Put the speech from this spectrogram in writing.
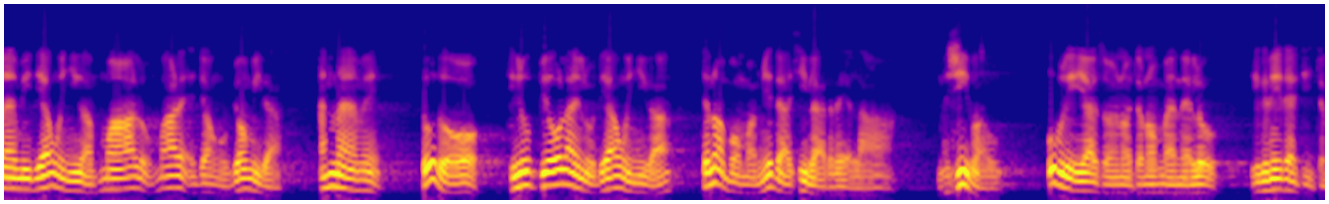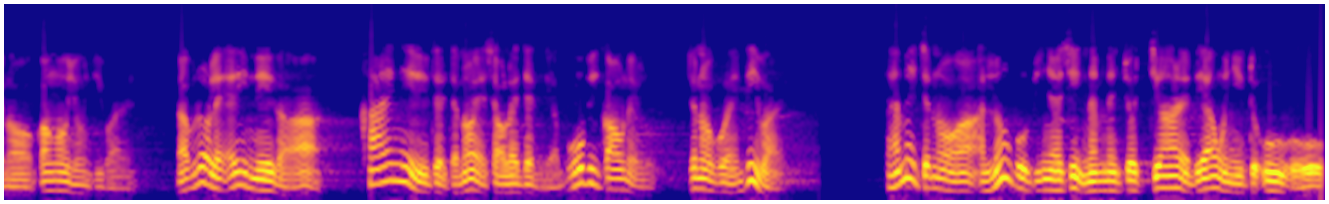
မှန်ပြီတရားဝင်ကြီးကမှားလို့မှားတဲ့အကြောင်းကိုပြောမိတာအမှန်ပဲသို့တော့ဒီလိုပြောလိုက်လို့တရားဝင်ကြီးကကျွန်တော်ပုံမှာမေတ္တာရှိလာတဲ့လားမရှိပါဘူးဥပဒေအရဆိုရင်တော့ကျွန်တော်မှန်တယ်လို့ဒီကနေ့တည်းကကျွန်တော်ကောင်းကောင်းယုံကြည်ပါတယ်နောက်ပြီးတော့လည်းအဲ့ဒီနေ့ကခိုင်းနေတဲ့ကျွန်တော်ရဲ့ရှောင်းလဲချက်တွေကပိုးပြီးကောင်းတယ်လို့ကျွန်တော်ကိုယ်တိုင်သိပါတယ် ဒါမဲ့ကျွန်တော်ကအလွန်ကိုပညာရှိနာမည်ကျော်ကြားတဲ့တရားဝင်ကြီးတူကို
